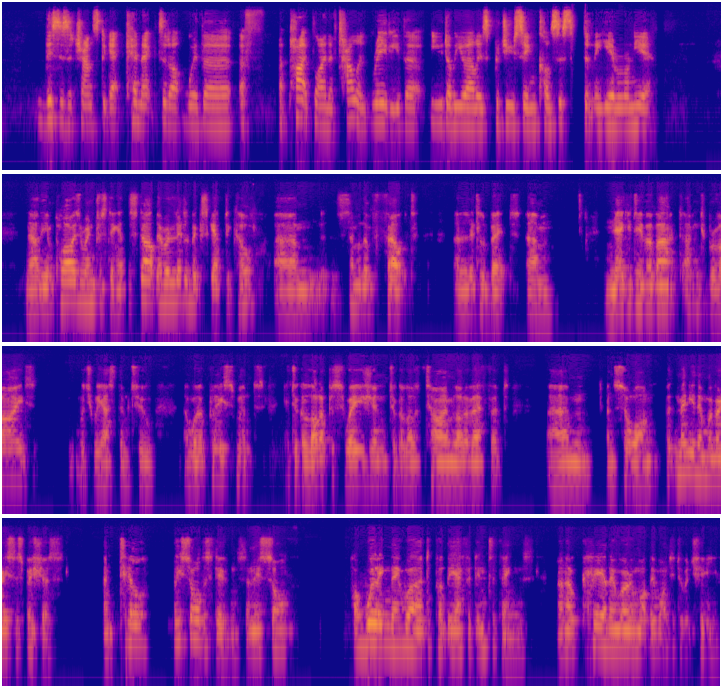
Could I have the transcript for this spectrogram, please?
this is a chance to get connected up with a, a, a pipeline of talent, really, that UWL is producing consistently year on year. Now, the employers were interesting. At the start, they were a little bit skeptical. Um, some of them felt a little bit um, negative about having to provide, which we asked them to, a work placement. It took a lot of persuasion, took a lot of time, a lot of effort um, and so on. But many of them were very suspicious until they saw the students and they saw how willing they were to put the effort into things and how clear they were in what they wanted to achieve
